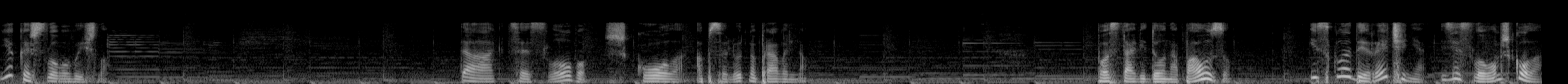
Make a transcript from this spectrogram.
Яке ж слово вийшло? Так, це слово школа. Абсолютно правильно. Постав відео на паузу і склади речення зі словом школа.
